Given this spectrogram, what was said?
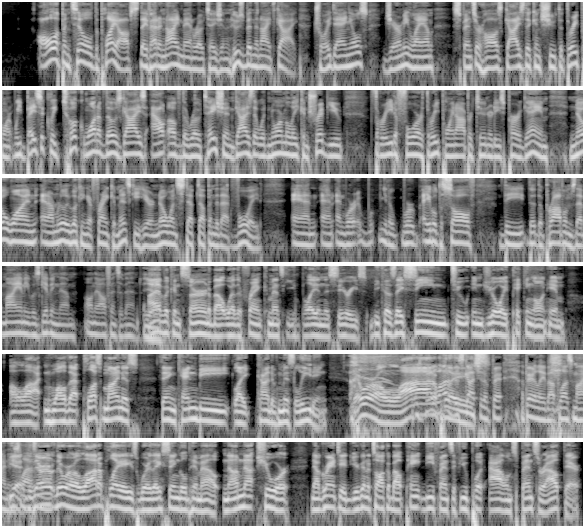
all up until the playoffs, they've had a nine man rotation. And who's been the ninth guy? Troy Daniels, Jeremy Lamb, Spencer Hawes, guys that can shoot the three point. We basically took one of those guys out of the rotation, guys that would normally contribute three to four three point opportunities per game. No one, and I'm really looking at Frank Kaminsky here, no one stepped up into that void. And, and and we're you know we're able to solve the, the the problems that Miami was giving them on the offensive end. I have a concern about whether Frank Kaminsky can play in this series because they seem to enjoy picking on him a lot. And while that plus minus thing can be like kind of misleading. There were a lot There's been a of lot plays. of discussion apparently about plus minus. Yeah, last there night. there were a lot of plays where they singled him out. Now I'm not sure. Now, granted, you're going to talk about paint defense if you put Al and Spencer out there,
